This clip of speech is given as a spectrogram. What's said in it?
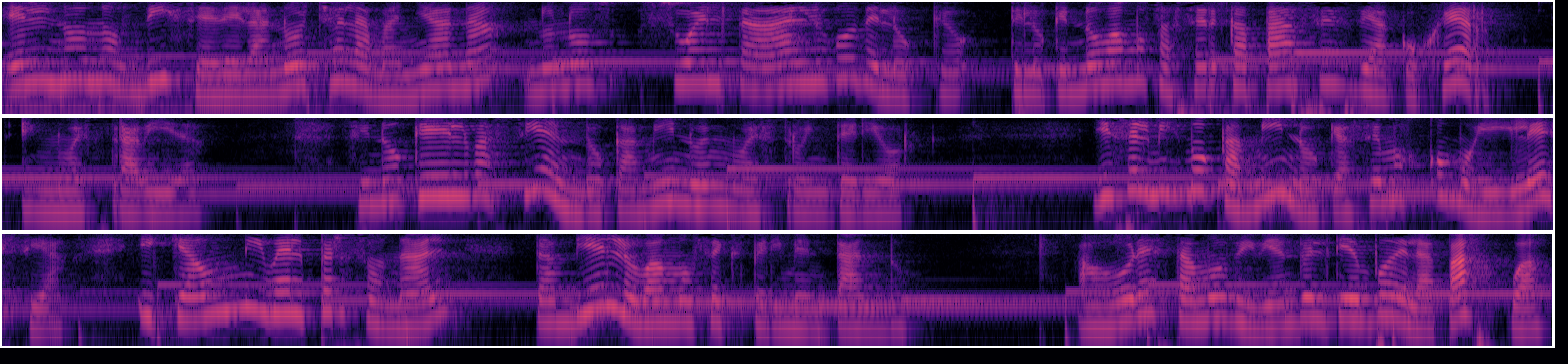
él no nos dice de la noche a la mañana, no nos suelta algo de lo que, de lo que no vamos a ser capaces de acoger en nuestra vida, sino que Él va haciendo camino en nuestro interior. Y es el mismo camino que hacemos como iglesia y que a un nivel personal también lo vamos experimentando. Ahora estamos viviendo el tiempo de la Pascua,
